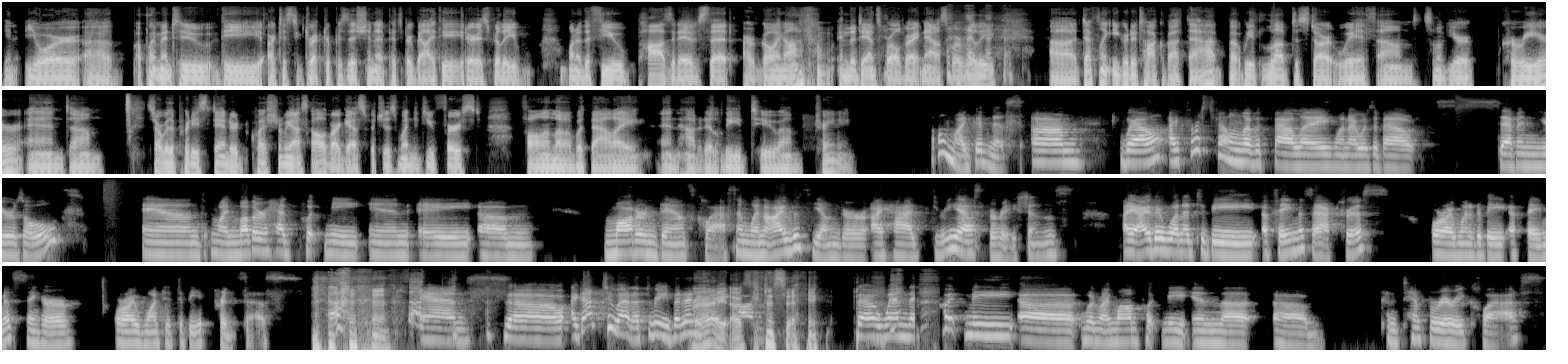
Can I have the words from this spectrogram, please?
you know, your uh, appointment to the artistic director position at Pittsburgh Ballet Theater is really one of the few positives that are going on in the dance world right now. So, we're really uh, definitely eager to talk about that. But we'd love to start with um, some of your career and um, start with a pretty standard question we ask all of our guests, which is when did you first fall in love with ballet and how did it lead to um, training? Oh my goodness. Um, well, I first fell in love with ballet when I was about seven years old. And my mother had put me in a um, modern dance class. And when I was younger, I had three aspirations. I either wanted to be a famous actress, or I wanted to be a famous singer, or I wanted to be a princess. and so I got two out of three. But anyway, right, I was um, going to say. so when they put me, uh, when my mom put me in the um, contemporary class,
